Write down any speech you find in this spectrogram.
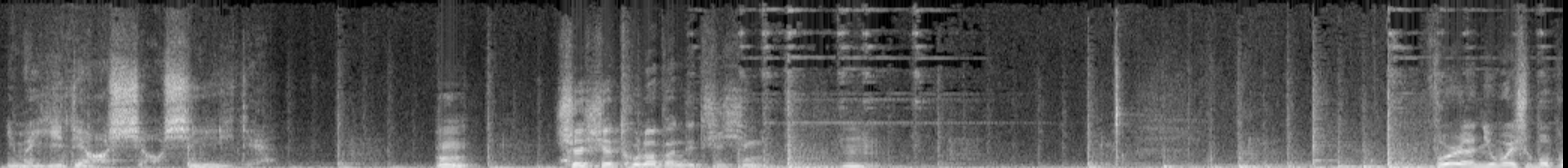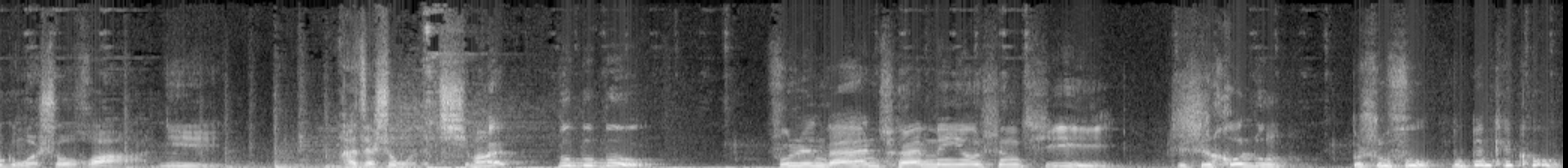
你们一定要小心一点。嗯，谢谢涂老板的提醒。嗯。夫人，你为什么不跟我说话？你还在生我的气吗？不不不，夫人完全没有生气，只是喉咙不舒服，不便开口。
